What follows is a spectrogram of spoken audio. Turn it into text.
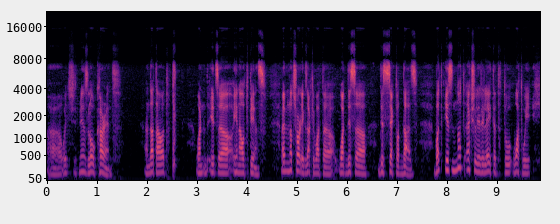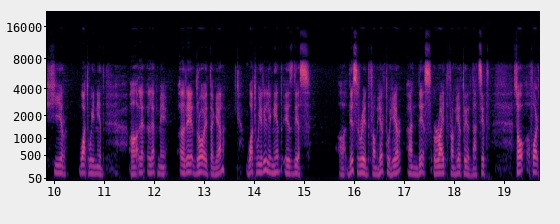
uh, which means low current. And that out, when it's uh, in-out pins. I'm not sure exactly what uh, what this uh, this sector does, but it's not actually related to what we hear, what we need. let, let me draw it again. What we really need is this this read from here to here and this write from here to here. That's it. So for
